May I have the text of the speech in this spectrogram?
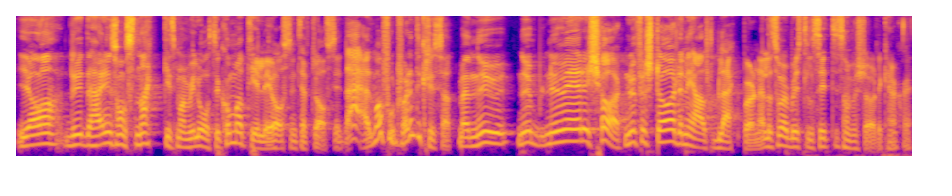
Ja, det här är en sån snackis man vill återkomma till i avsnitt efter avsnitt. Nej, de har fortfarande inte kryssat. Men nu, nu, nu är det kört. Nu förstörde ni allt Blackburn. Eller så var det Bristol City som förstörde kanske.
